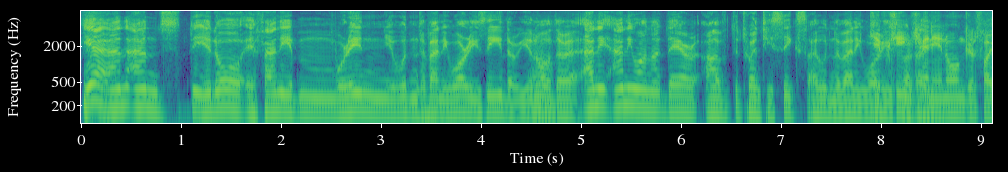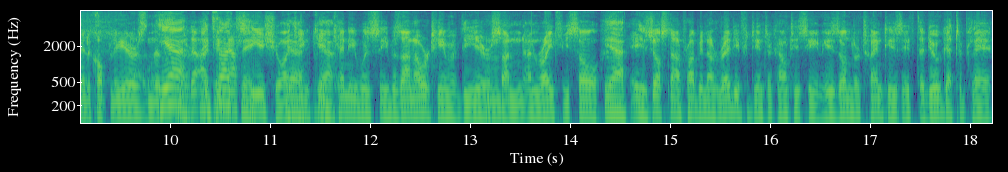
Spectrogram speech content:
Yeah, and and you know, if any of them were in, you wouldn't have any worries either. You know, there any anyone that there of the 26 I wouldn't have any worries. Give Keane Kenny and Owen Gilfoyle a couple of years. And yeah, well, I exactly. think that's the issue. I yeah, think yeah. Kenny was he was on our team of the years, mm. and, and rightly so. Yeah. he's just not probably not ready for the intercounty scene. He's under twenties. If they do get to play,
